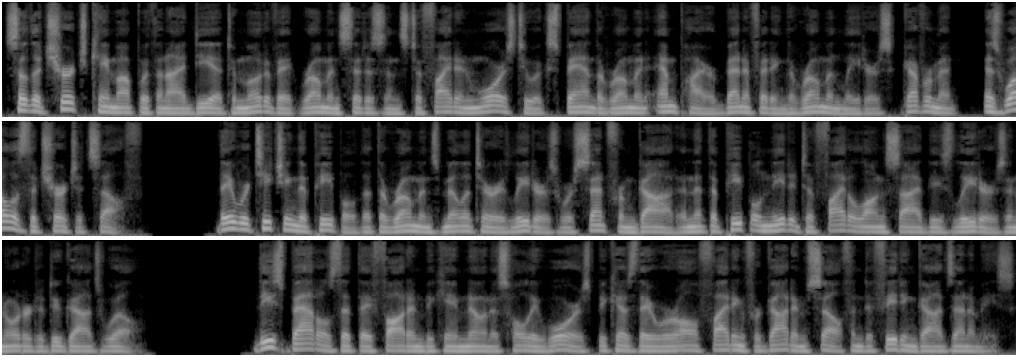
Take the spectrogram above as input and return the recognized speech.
so the Church came up with an idea to motivate Roman citizens to fight in wars to expand the Roman Empire, benefiting the Roman leaders, government, as well as the Church itself. They were teaching the people that the Romans' military leaders were sent from God and that the people needed to fight alongside these leaders in order to do God's will. These battles that they fought in became known as holy wars because they were all fighting for God Himself and defeating God's enemies.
